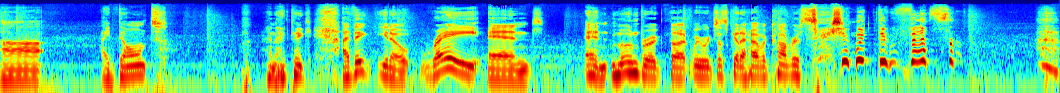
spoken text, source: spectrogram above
Uh, I don't, and I think I think you know Ray and and Moonbrook thought we were just gonna have a conversation with Duvessa, and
